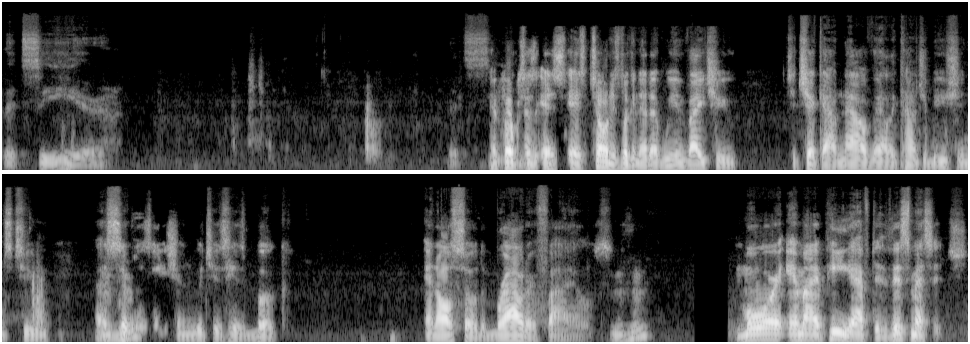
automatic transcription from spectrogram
Let's see here. Let's see. And folks, as, as, as Tony's looking that up, we invite you to check out Nile Valley Contributions to uh, mm-hmm. Civilization, which is his book, and also the Browder Files. Mm-hmm. More MIP after this message.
